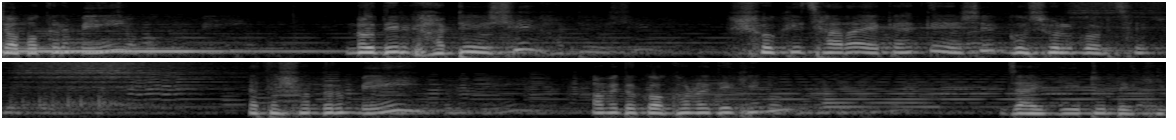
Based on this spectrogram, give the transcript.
চমকের মেয়ে। নদীর ঘাটে এসে সখী ছাড়া একা একে এসে গোসল করছে। এত সুন্দর মেয়ে, আমি তো কখনো দেখিনি। যাই গিয়ে একটু দেখি।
